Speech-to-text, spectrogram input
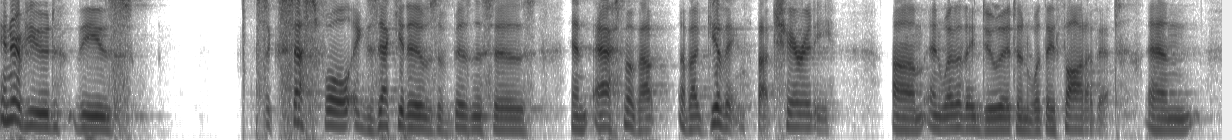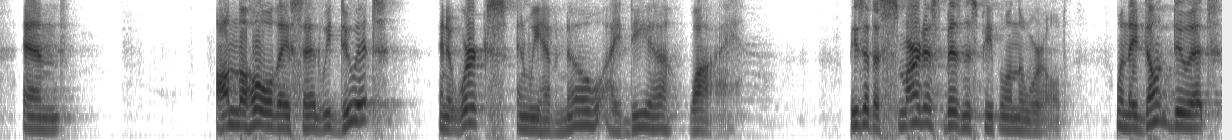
interviewed these successful executives of businesses and asked them about, about giving, about charity, um, and whether they do it and what they thought of it. And, and on the whole, they said, we do it and it works and we have no idea why. These are the smartest business people in the world. When they don't do it,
